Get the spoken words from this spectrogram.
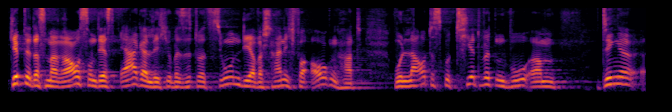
gibt er das mal raus und der ist ärgerlich über Situationen, die er wahrscheinlich vor Augen hat, wo laut diskutiert wird und wo ähm, Dinge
